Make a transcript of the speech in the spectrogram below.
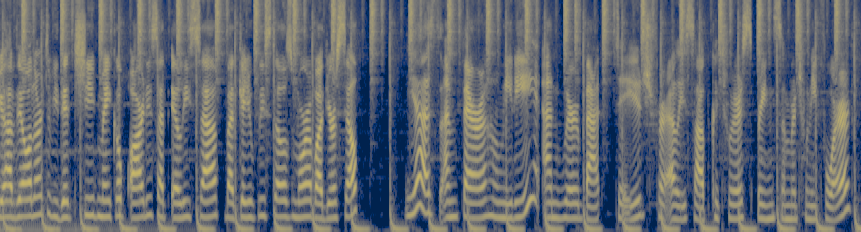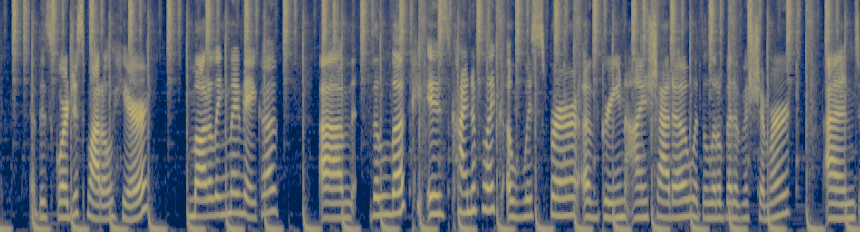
You have the honor to be the chief makeup artist at Elie Saab, but can you please tell us more about yourself? Yes, I'm Fara Homidi, and we're backstage for Elie Saab Couture Spring Summer 24. This gorgeous model here, modeling my makeup um, the look is kind of like a whisper of green eyeshadow with a little bit of a shimmer. And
